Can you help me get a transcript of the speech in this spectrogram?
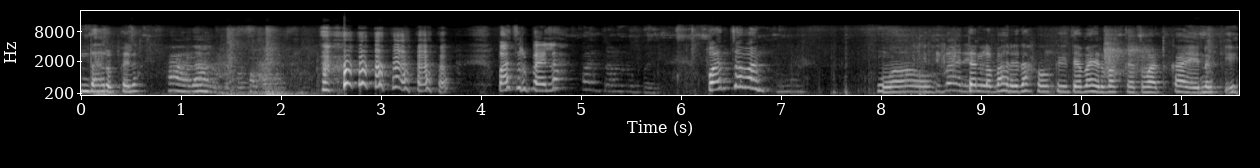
दहा रुपयाला. हा पाच रुपयाला? पंचावन्न रुपये. पंचावन्न. वाव. त्यांना बाहेर दाखव की त्या बाहेर बघतात वाट काय नक्की.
